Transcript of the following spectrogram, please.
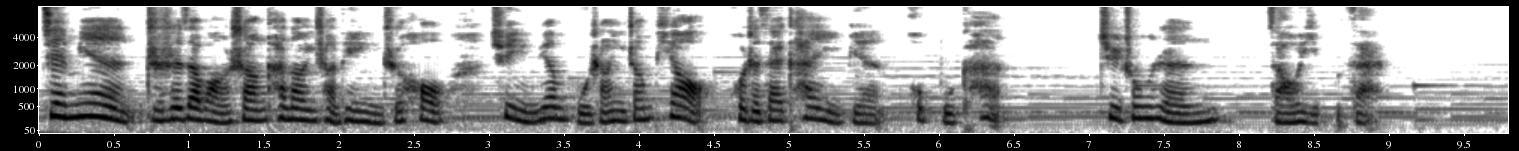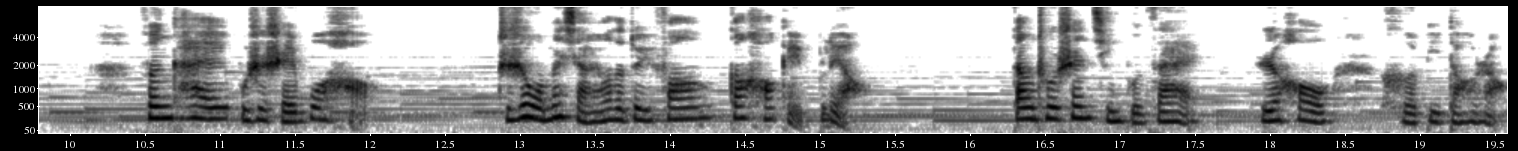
见面只是在网上看到一场电影之后，去影院补上一张票，或者再看一遍或不看，剧中人早已不在。分开不是谁不好，只是我们想要的对方刚好给不了。当初深情不在，日后何必叨扰？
